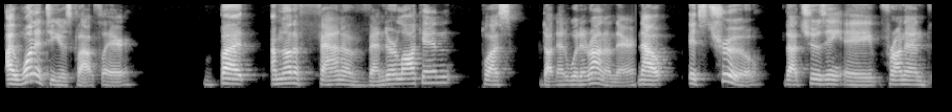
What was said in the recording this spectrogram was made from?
I wanted to use Cloudflare, but I'm not a fan of vendor lock-in. Plus, .NET wouldn't run on there. Now, it's true that choosing a front-end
